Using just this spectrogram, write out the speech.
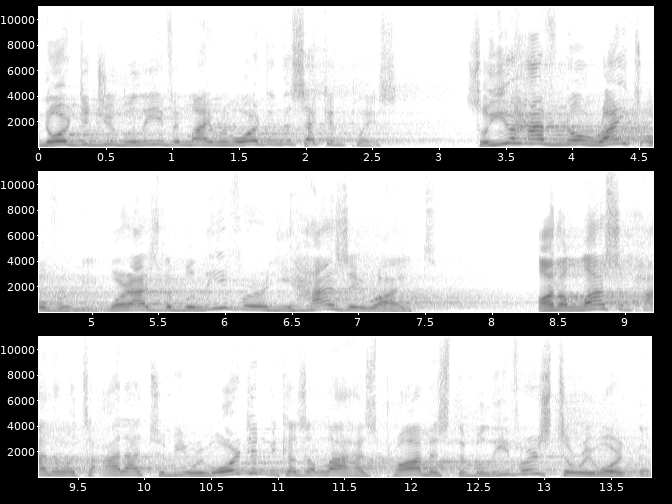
nor did you believe in my reward in the second place. So you have no right over me. Whereas the believer, he has a right on Allah subhanahu wa ta'ala to be rewarded because Allah has promised the believers to reward them.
